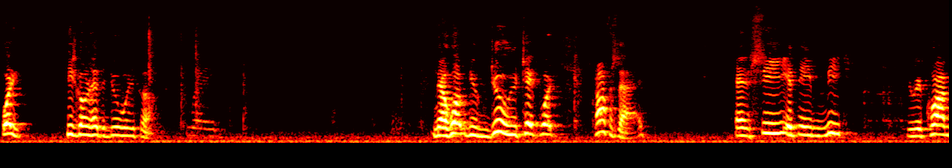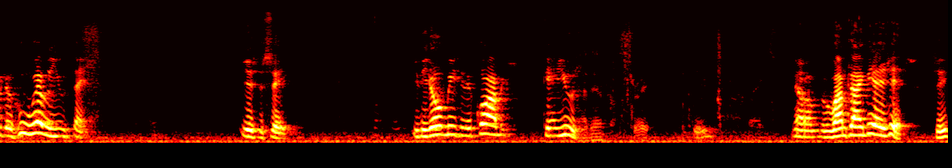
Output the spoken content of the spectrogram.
what he- he's going to have to do when he comes. Right. Now, what you do, you take what's prophesied and see if they meet the requirement of whoever you think is the Savior. If you don't meet the requirements, can't use them. That's right. See? Now, what I'm trying to get is this. See?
